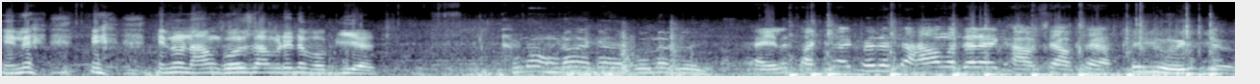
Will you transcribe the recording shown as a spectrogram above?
એને એનું નામ ગોલ સાંભળીને ભગી યાર એટલે ચાકરી આપ્યો ને હા વધારે આવશે આવશે. ગયો.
